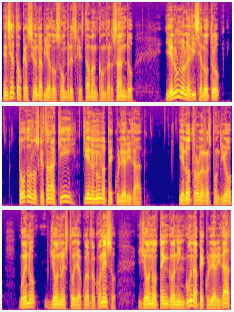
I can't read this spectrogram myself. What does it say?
En cierta ocasión había dos hombres que estaban conversando, y el uno le dice al otro, Todos los que están aquí tienen una peculiaridad. Y el otro le respondió, Bueno, yo no estoy de acuerdo con eso. Yo no tengo ninguna peculiaridad.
